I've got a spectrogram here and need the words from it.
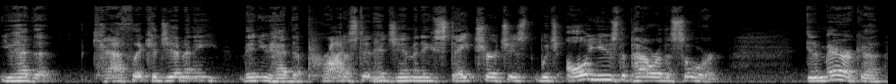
you had the Catholic hegemony, then you had the Protestant hegemony, state churches, which all used the power of the sword. In America,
